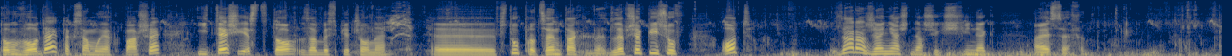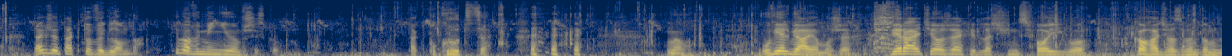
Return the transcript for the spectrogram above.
tą wodę, tak samo jak paszę i też jest to zabezpieczone e, w 100% wedle przepisów od zarażenia naszych świnek ASF-em. Także tak to wygląda. Chyba wymieniłem wszystko. Tak pokrótce. No. Uwielbiają orzechy. Zbierajcie orzechy dla świn swoich, bo kochać was będą e,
